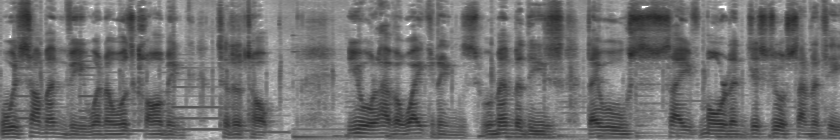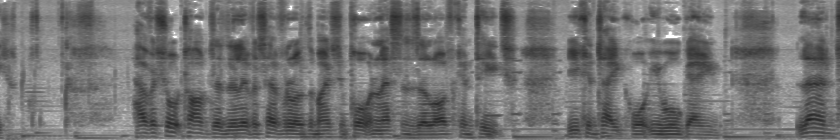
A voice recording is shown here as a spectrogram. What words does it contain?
with some envy when I was climbing to the top. You will have awakenings. Remember these, they will save more than just your sanity. Have a short time to deliver several of the most important lessons a life can teach. You can take what you will gain. Learned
